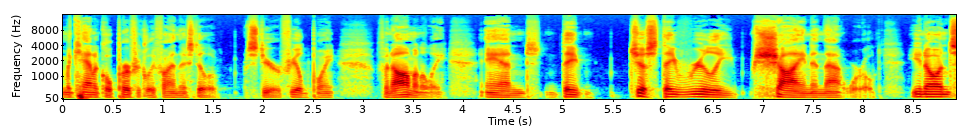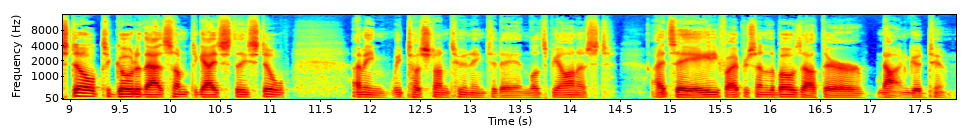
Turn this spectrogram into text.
mechanical perfectly fine. They still steer field point phenomenally, and they just they really shine in that world, you know. And still to go to that, some guys they still. I mean, we touched on tuning today, and let's be honest. I'd say eighty-five percent of the bows out there are not in good tune,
